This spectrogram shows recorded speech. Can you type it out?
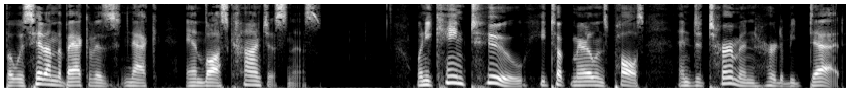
but was hit on the back of his neck and lost consciousness. When he came to, he took Marilyn's pulse and determined her to be dead.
